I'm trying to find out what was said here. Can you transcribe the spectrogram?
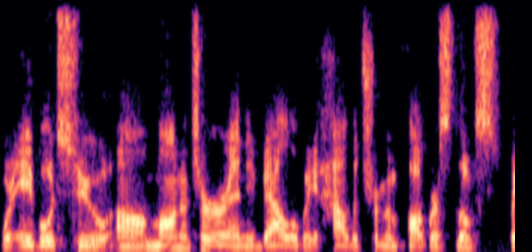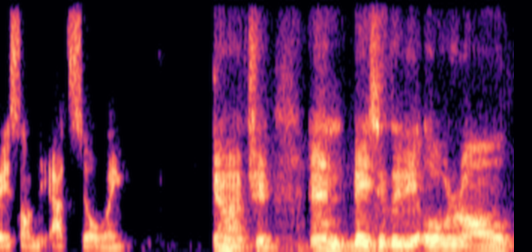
we're able to uh, monitor and evaluate how the treatment progress looks based on the axial length gotcha. And basically the overall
